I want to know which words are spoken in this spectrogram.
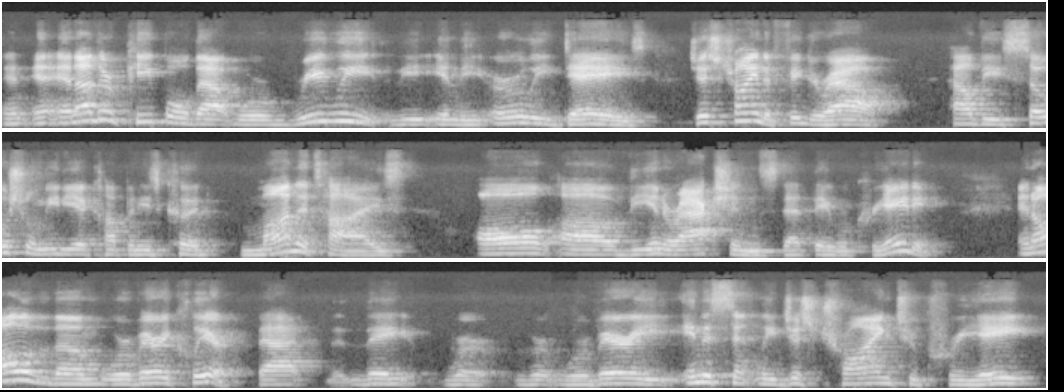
And, and, other people that were really the, in the early days just trying to figure out how these social media companies could monetize all of the interactions that they were creating. And all of them were very clear that they were, were, were very innocently just trying to create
